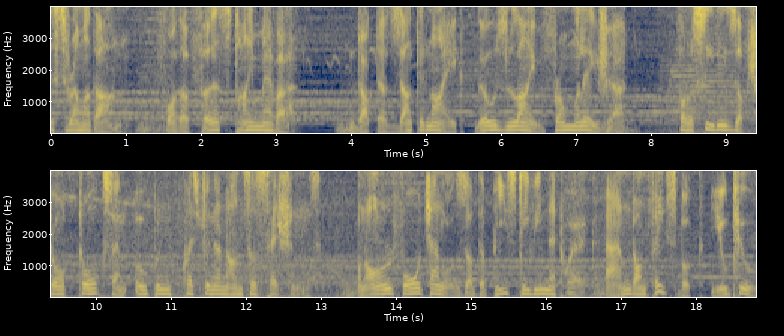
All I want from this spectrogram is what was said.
This Ramadan, for the first time ever, Dr. Zakir Naik goes live from Malaysia for a series of short talks and open question and answer sessions on all four channels of the Peace TV network and on Facebook, YouTube,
